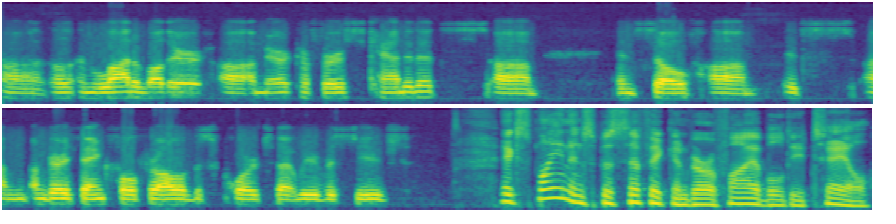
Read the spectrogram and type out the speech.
and a lot of other America First candidates. Um, and so um, it's, I'm, I'm very thankful for all of the support that we've received Explain in specific and verifiable detail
